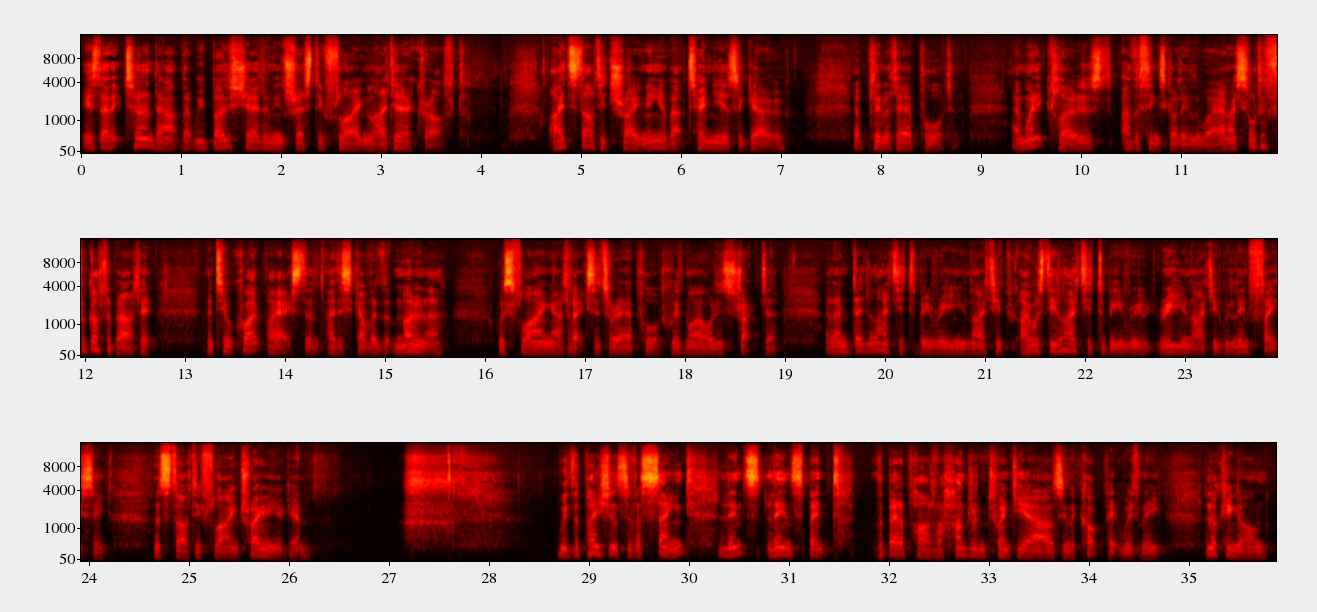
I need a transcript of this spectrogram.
is that it turned out that we both shared an interest in flying light aircraft. I'd started training about 10 years ago at Plymouth Airport, and when it closed, other things got in the way, and I sort of forgot about it until quite by accident I discovered that Mona was flying out of Exeter Airport with my old instructor, and I'm delighted to be reunited. I was delighted to be re reunited with Lynn Facey and started flying training again. With the patience of a saint, Lynn, Lynn spent the better part of 120 hours in the cockpit with me, looking on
